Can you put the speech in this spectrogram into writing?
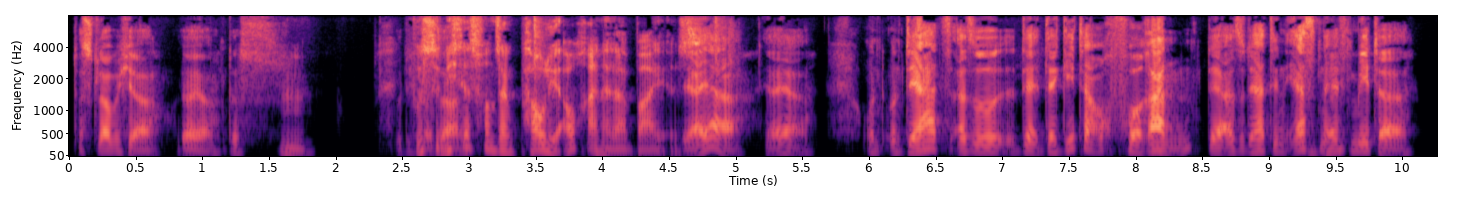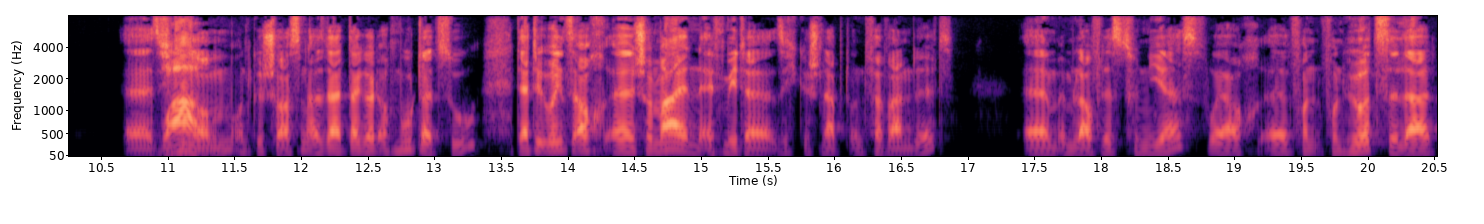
Das glaube ich ja. Ja, ja. Das Hm. ich Wusste nicht, dass von St. Pauli auch einer dabei ist. Ja, ja, ja, ja. Und, und der hat, also, der, der geht da auch voran. Der, also, der hat den ersten Mhm. Elfmeter äh, sich Wow. genommen und geschossen. Also, da, da gehört auch Mut dazu. Der hatte übrigens auch äh, schon mal einen Elfmeter sich geschnappt und verwandelt. Ähm, im Laufe des Turniers, wo er auch äh, von, von Hürzeler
